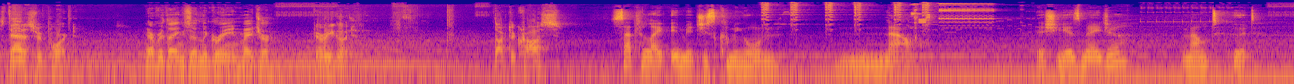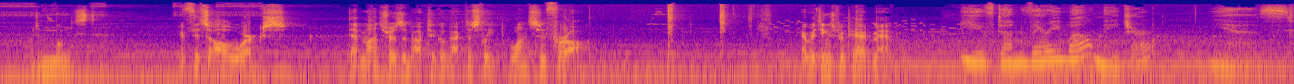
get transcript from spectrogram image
Status report. Everything's in the green, Major. Very good. Dr. Cross? Satellite image is coming on. Now. There she is, Major. Mount Hood. What a monster. If this all works, that monster is about to go back to sleep once and for all. Everything's prepared, ma'am. You've done very well, Major. Yes,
